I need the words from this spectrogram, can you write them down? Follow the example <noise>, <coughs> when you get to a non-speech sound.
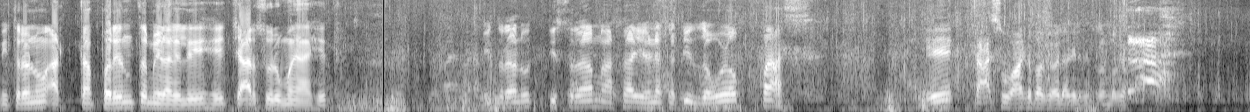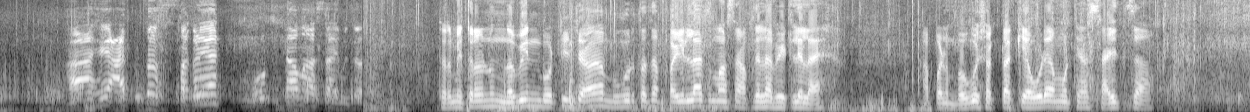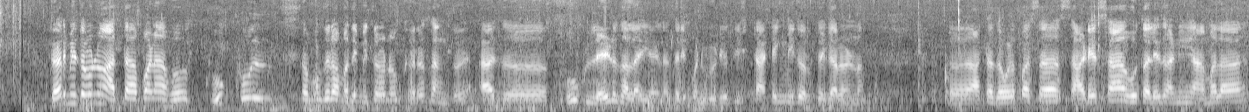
मित्रांनो आत्तापर्यंत मिळालेले हे चार सुरमय आहेत. मित्रांनो तिसरा मासा येण्यासाठी जवळपास एक तास वाट बघावी लागेल मित्रांनो बघा. हा हे आजचा सगळ्यात मोठा मासा आहे मित्रांनो. तर मित्रांनो नवीन बोटीच्या मुहूर्ताचा पहिलाच मासा आपल्याला भेटलेला आहे. आपण बघू शकता केवढ्या मोठ्या साईजचा तर मित्रांनो आता आपण आहोत खूप खोल समुद्रामध्ये मित्रांनो खरं सांगतोय आज खूप लेट झाला यायला तरी पण व्हिडिओची स्टार्टिंग मी करतोय कारण आता जवळपास साडेसहा होत आलेत आणि आम्हाला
